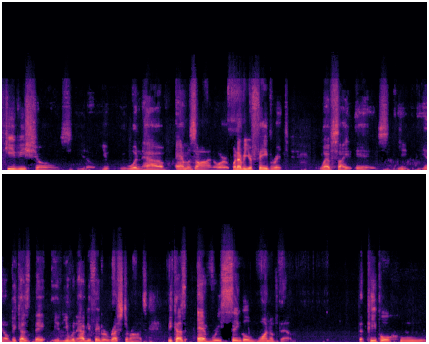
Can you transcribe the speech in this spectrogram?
tv shows. You know you, you wouldn't have amazon or whatever your favorite website is. You, you know because they you, you wouldn't have your favorite restaurants because every single one of them the people who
